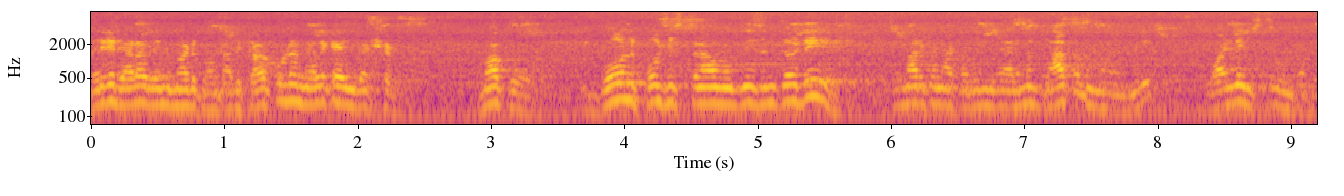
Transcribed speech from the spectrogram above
వరిగడ్డి ఏడాది రెండు మాడుకుంటాం అది కాకుండా నెలకి ఐదు లక్షలు. మాకు గోల్ని పోషిస్తున్నామనే ఉద్దేశంతో సుమారుగా నాకు రెండు వేల మంది దాతలు ఉన్నారండి. వాళ్ళే ఇస్తూ ఉంటారు.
